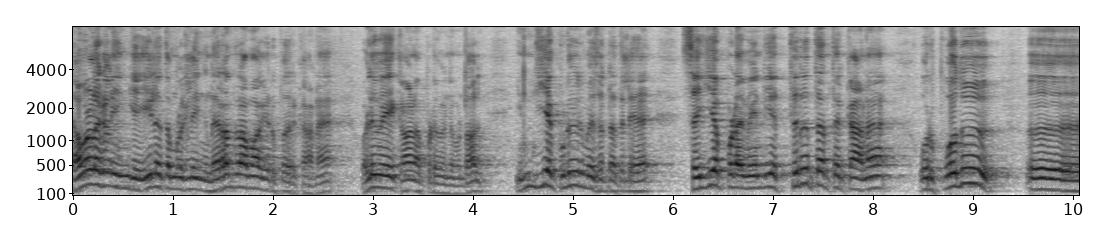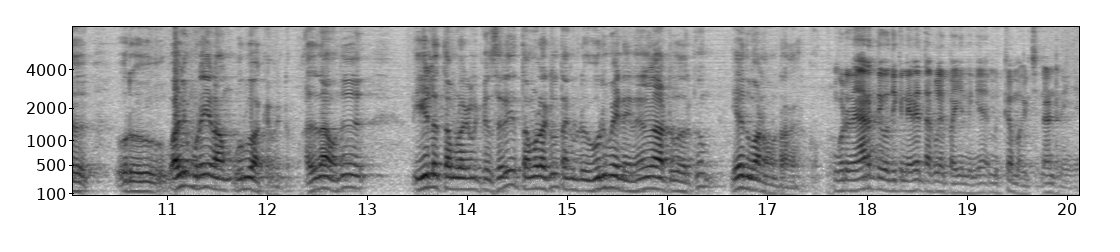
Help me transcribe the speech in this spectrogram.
தமிழர்கள் இங்கே ஈழத்தமிழர்கள் இங்கு நிரந்தரமாக இருப்பதற்கான வழிவகை காணப்பட வேண்டும் என்றால் இந்திய குடியுரிமை சட்டத்தில் செய்யப்பட வேண்டிய திருத்தத்திற்கான ஒரு பொது ஒரு வழிமுறையை நாம் உருவாக்க வேண்டும். அதுதான் வந்து ஈழத்தமிழர்களுக்கும் சரி தமிழர்கள் தங்களுடைய உரிமையை நிலைநாட்டுவதற்கும் ஏதுவான ஒன்றாக இருக்கும். உங்களுடைய நேரத்தை ஒதுக்கி நிறைய தகவலை பகிர்ந்தீங்க. மிக்க மகிழ்ச்சி. நன்றிங்க.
